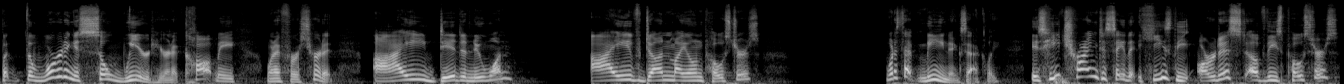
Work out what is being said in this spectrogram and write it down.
But the wording is so weird here, and it caught me when I first heard it. I did a new one. I've done my own posters. What does that mean exactly? Is he trying to say that he's the artist of these posters?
